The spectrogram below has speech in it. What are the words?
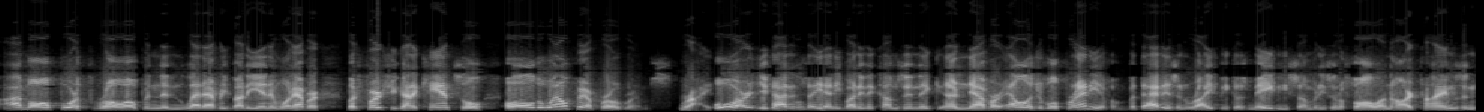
I'm all for throw open and let everybody in and whatever, but first you got to cancel all the welfare programs. Right. Or you got to say anybody that comes in, they are never eligible for any of them. But that isn't right because maybe somebody's going to fall on hard times, and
